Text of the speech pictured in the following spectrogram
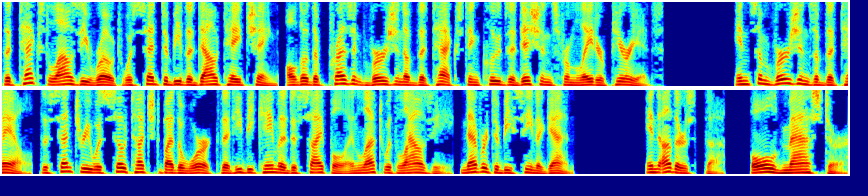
The text Laozi wrote was said to be the Tao Te Ching, although the present version of the text includes additions from later periods. In some versions of the tale, the sentry was so touched by the work that he became a disciple and left with Laozi, never to be seen again. In others, the old master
